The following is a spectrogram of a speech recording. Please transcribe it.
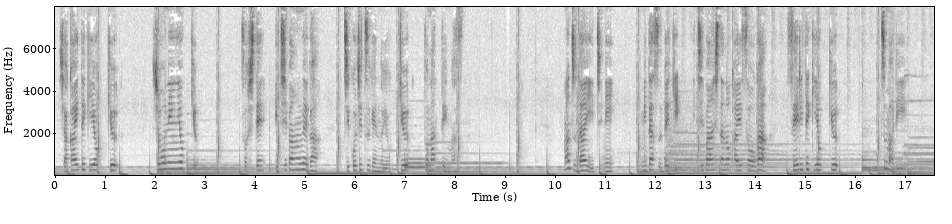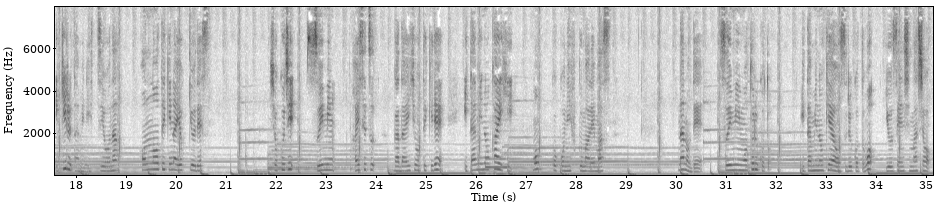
社会的欲求承認欲求そして一番上が自己実現の欲求となっています。まず第一に満たすべき一番下の階層が生理的欲求つまり生きるために必要な本能的な欲求です。食事睡眠排泄が代表的で痛みの回避もここに含まれます。なので睡眠をとること痛みのケアをすることを優先しましょ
